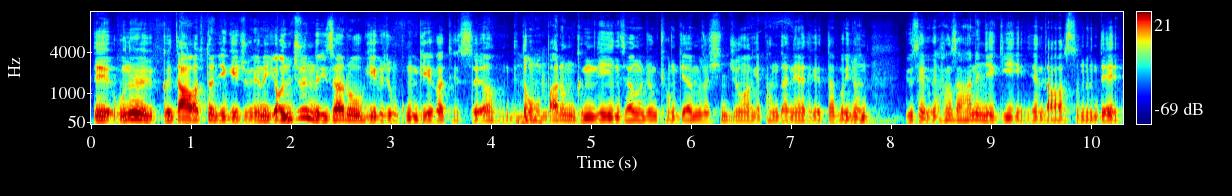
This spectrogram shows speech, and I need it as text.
근데 오늘 그 나왔던 얘기 중에는 연준 의사록이 좀 공개가 됐어요. 근데 너무 빠른 금리 인상을 좀 경계하면서 신중하게 판단해야 되겠다. 뭐 이런 요새 그냥 항상 하는 얘기 그냥 나왔었는데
